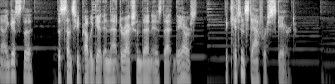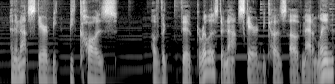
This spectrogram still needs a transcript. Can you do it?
I guess the the sense you'd probably get in that direction then is that they are the kitchen staff are scared, and they're not scared be, because of the the gorillas. They're not scared because of Madame Lin.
